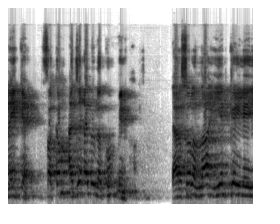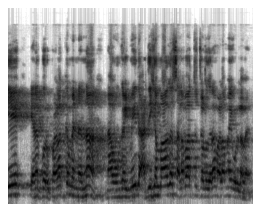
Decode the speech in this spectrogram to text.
அலைக்க ஃபகம் அஜஅலு லக்கும் மின்ஹா யா ரசூலல்லாஹ் இயற்கையிலேயே எனக்கு ஒரு பழக்கம் என்னன்னா நான் உங்கள் மீது அதிகமாக செலவாத்து சொல்கிற வளமை உள்ளவன்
